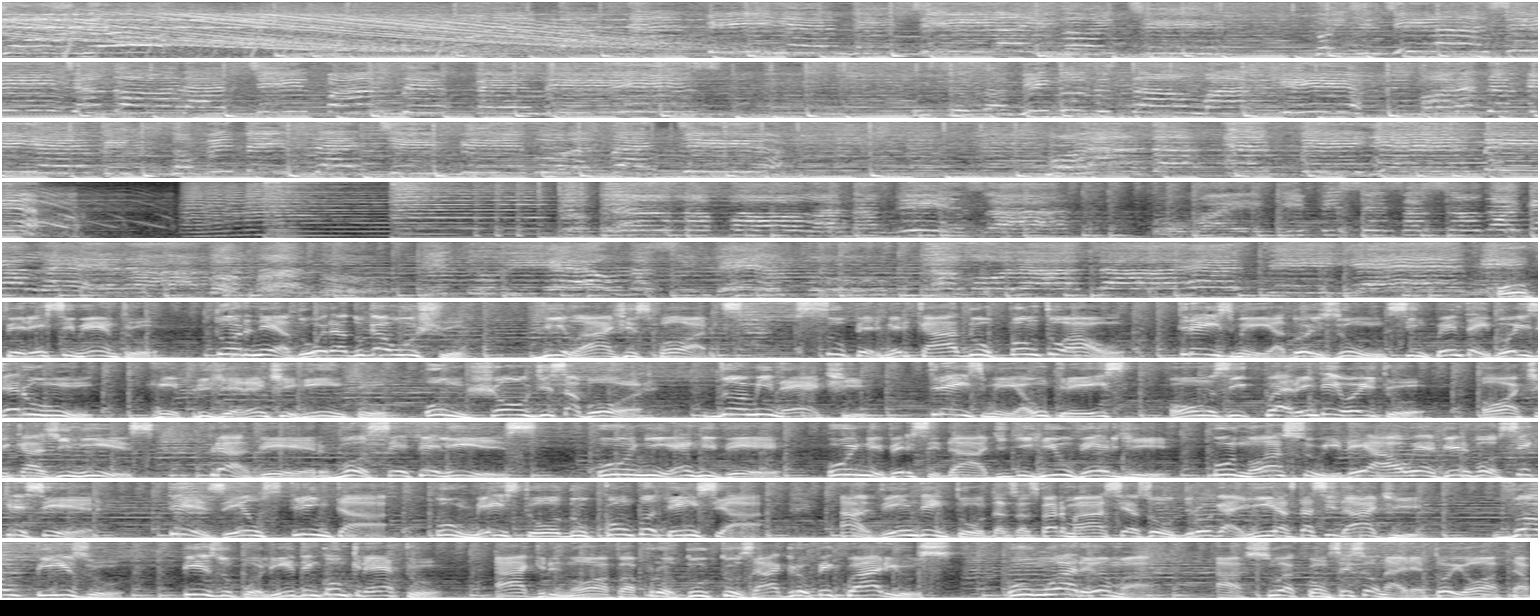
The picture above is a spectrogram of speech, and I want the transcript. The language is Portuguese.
Júnior. Oferecimento: Torneadora do Gaúcho, Village Sports, Supermercado Pontual, 3621-5201. Refrigerante Rinco, um show de sabor. Dominete, 3613-1148. Óticas Diniz, pra ver você feliz. UniRV, Universidade de Rio Verde. O nosso ideal é ver você crescer. Teseus 30, o mês todo com potência. A venda em todas as farmácias ou drogarias da cidade. Valpiso, piso polido em concreto. Agrinova Produtos Agropecuários. Umuarama, a sua concessionária Toyota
